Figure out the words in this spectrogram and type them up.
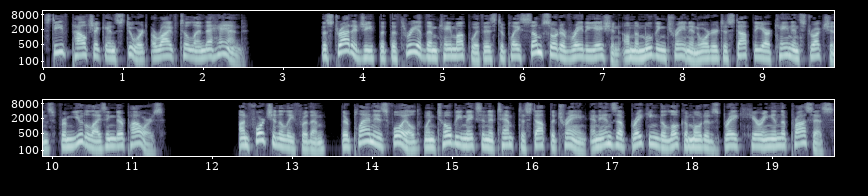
Steve Palchuk and Stewart arrive to lend a hand. The strategy that the three of them came up with is to place some sort of radiation on the moving train in order to stop the arcane instructions from utilizing their powers. Unfortunately for them, their plan is foiled when Toby makes an attempt to stop the train and ends up breaking the locomotive's brake hearing in the process.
